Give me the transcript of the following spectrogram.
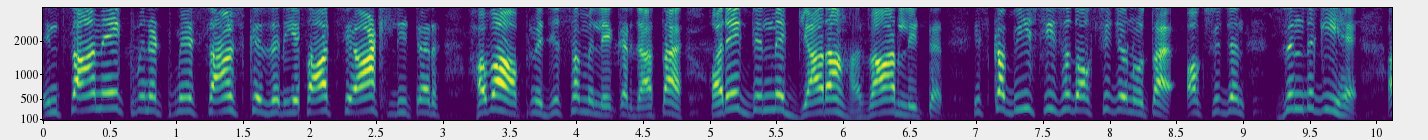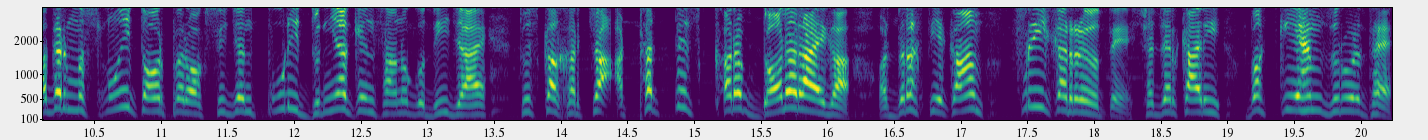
इंसान एक मिनट में सांस के ज़रिए सात से आठ लीटर हवा अपने जिसम में लेकर जाता है और एक दिन में ग्यारह हज़ार लीटर। इसका बीस फ़ीसद ऑक्सीजन होता है। ऑक्सीजन ज़िंदगी है। अगर मसनू तौर पर ऑक्सीजन पूरी दुनिया के इंसानों को दी जाए तो इसका खर्चा अट्ठतीस खरब डॉलर आएगा और दरख्त ये काम फ्री कर रहे होते हैं। शजरकारी वक्त की अहम ज़रूरत है।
